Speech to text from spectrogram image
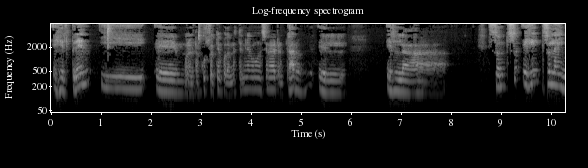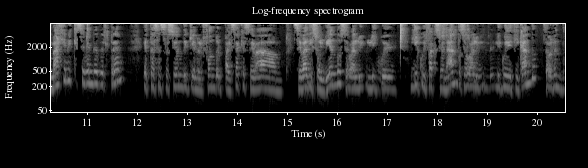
es el tren y eh, Bueno, el transcurso del tiempo también termina con una escena de tren. claro, el, es la son, son, es- son las imágenes que se ven desde el tren, esta sensación de que en el fondo el paisaje se va, se va disolviendo, se va li- licu- liquefaccionando, se va li- liquidificando, se va, volviendo,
